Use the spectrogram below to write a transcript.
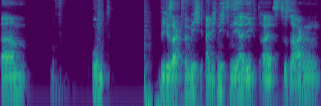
Ähm, und wie gesagt, für mich eigentlich nichts näher liegt, als zu sagen,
